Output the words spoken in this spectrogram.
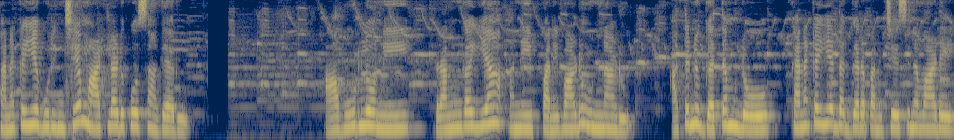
కనకయ్య గురించే మాట్లాడుకోసాగారు. ఆ ఊర్లోనే రంగయ్య అనే పనివాడు ఉన్నాడు. అతను గతంలో కనకయ్య దగ్గర పనిచేసిన వాడే.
